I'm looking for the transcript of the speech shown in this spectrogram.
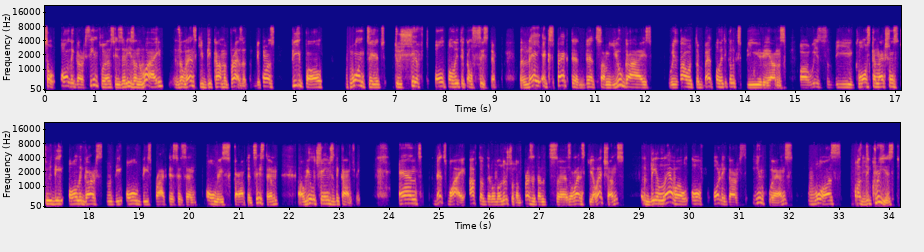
So oligarchs' influence is the reason why Zelensky became a president, because people wanted to shift all political system. They expected that some you guys without a bad political experience, uh, with the close connections to the oligarchs, to the all these practices and all this corrupted system, uh, will change the country. And that's why, after the revolution of President uh, Zelensky elections, the level of oligarchs' influence was, was decreased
